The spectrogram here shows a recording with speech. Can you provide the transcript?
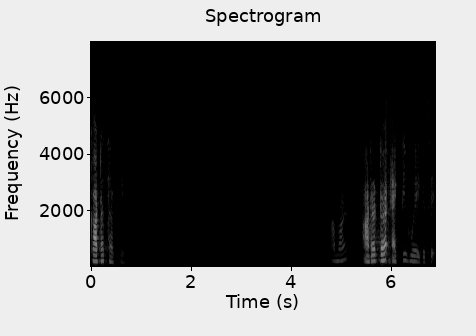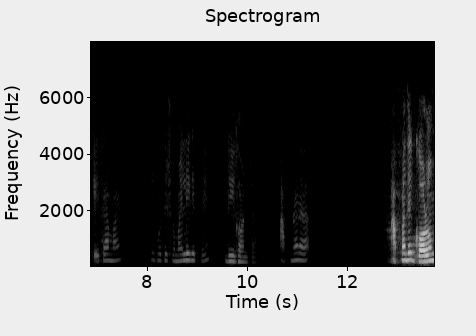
কাটা থাকে। আমার আটাটা অ্যাক্টিভ হয়ে গেছে। এটা আমার অ্যাক্টিভ হতে সময় লেগেছে দুই ঘণ্টা। আপনারা, আপনাদের গরম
